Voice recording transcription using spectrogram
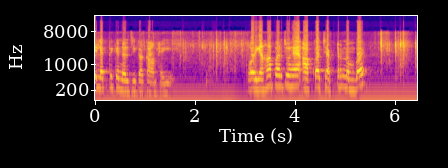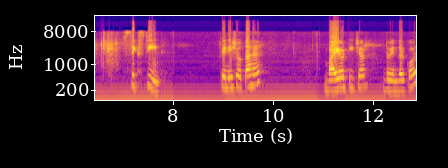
इलेक्ट्रिक एनर्जी का काम है ये। और यहाँ पर जो है आपका चैप्टर नंबर 16 फिनिश होता है। Bio teacher Devendra Kaur.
